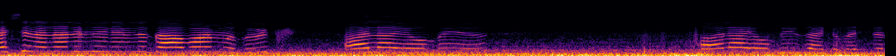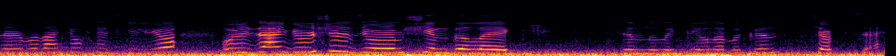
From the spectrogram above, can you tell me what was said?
Arkadaşlar anneannemlerin evine daha varmadık. Hala yoldayız. Hala yoldayız arkadaşlar. Arabadan çok ses geliyor. O yüzden görüşürüz diyorum şimdilik. Şimdilik yola bakın. Çok güzel.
